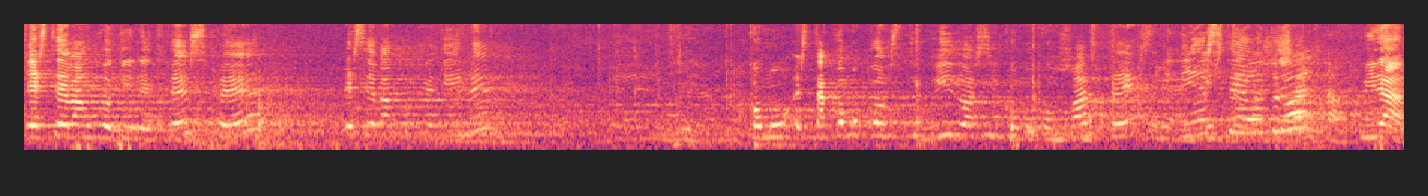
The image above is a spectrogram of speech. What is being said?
Este banco tiene césped, este banco que tiene como, está como construido así como con partes y este otro, mirad,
